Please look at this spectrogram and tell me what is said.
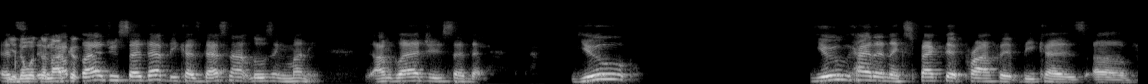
It's- know what they're not I'm gonna- glad you said that because that's not losing money. I'm glad you said that. You you had an expected profit because of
